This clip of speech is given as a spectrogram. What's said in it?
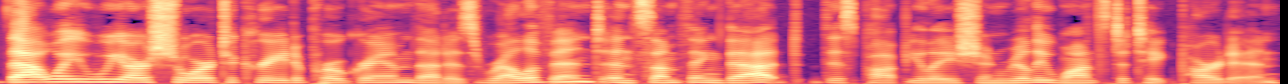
That way, we are sure to create a program that is relevant and something that this population really wants to take part in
